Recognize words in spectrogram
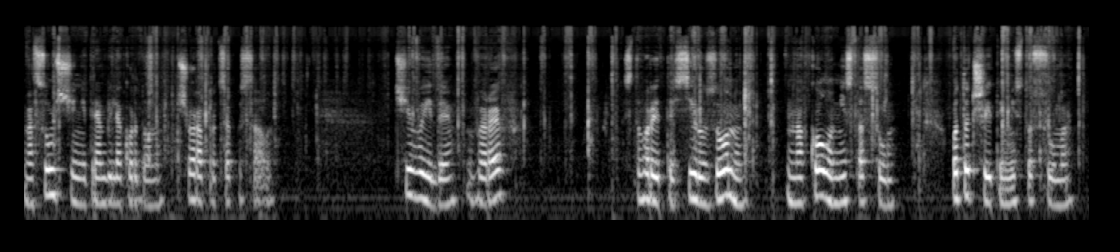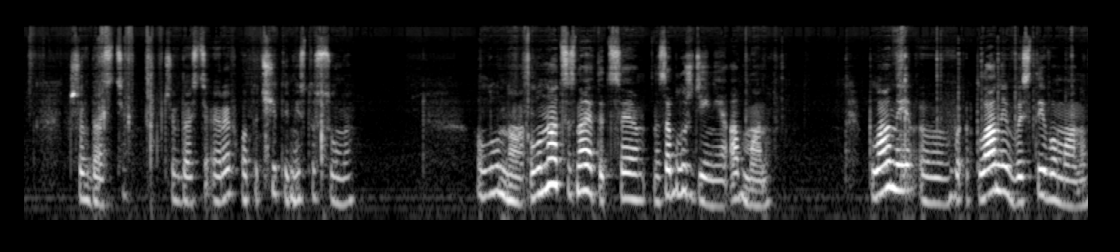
на Сумщині, прямо біля кордону. Вчора про це писали. Чи вийде в РФ створити сіру зону навколо міста Сум? Оточити місто Суми. Чи вдасться? Чи вдасться РФ оточити місто Суми? Луна. Луна, це, знаєте, це заблуждення, обман. Плани, е, плани ввести в оману.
